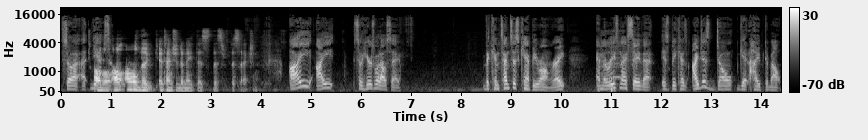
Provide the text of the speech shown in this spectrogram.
So I, yeah, all, so, all, all the attention to Nate this this this section. I I so here's what I'll say. The consensus can't be wrong, right? And the reason I say that is because I just don't get hyped about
